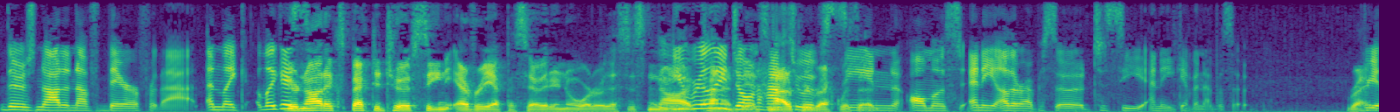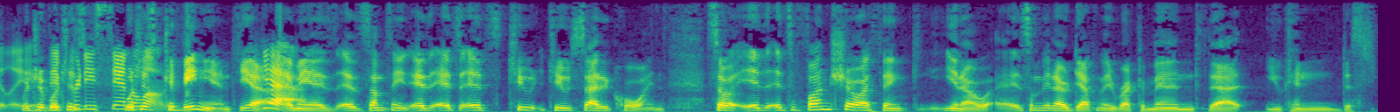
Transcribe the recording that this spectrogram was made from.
there's not enough there for that. And like like I You're s- not expected to have seen every episode in order. This is not. you really kind of, don't have to have seen almost any other episode to see any given episode. right. really. which, which pretty is, Which is convenient. Yeah, Yeah. I mean, it's, it's something. It, it's it's two two sided coin. So it, it's a fun show. I think you know it's something I would definitely recommend that you can just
